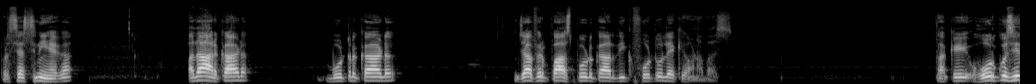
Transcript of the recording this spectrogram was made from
ਪ੍ਰੋਸੈਸ ਨਹੀਂ ਹੈਗਾ। ਆਧਾਰ ਕਾਰਡ ਵੋਟਰ ਕਾਰਡ ਜਾਂ ਫਿਰ ਪਾਸਪੋਰਟ ਕਾਰਡ ਦੀ ਇੱਕ ਫੋਟੋ ਲੈ ਕੇ ਆਉਣਾ ਬਸ। ਤਾਂ ਕਿ ਹੋਰ ਕਿਸੇ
